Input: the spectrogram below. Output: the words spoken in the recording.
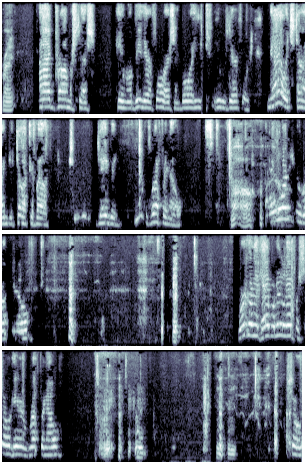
right. God promised us He will be there for us, and boy, He, he was there for us. Now it's time to talk about David Ruffino. Uh-oh. I warned you, Ruffino. We're going to have a little episode here, Ruffino. So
